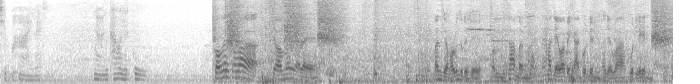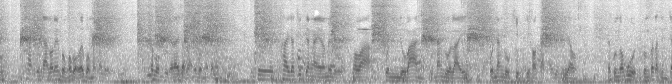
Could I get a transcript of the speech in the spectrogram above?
ชิบหายแล้วงานเข้าแล้วกู ตอนแรกก็ว่าจะไม่อะไร มันเสียความรู้สึกเฉยๆมันถ้าเหมือนเข้าใจว่าเป็นการพูดเล่น เข้าใจว่าพูดเล่น ถ้าเป็นการล้อเล่นผมก็บอกเลยผมไม่ตลกถ้าผมผิดอะไรกับร้านนี้ผมไม่ตลกคือใครจะคิดยังไงมันไม่รู้ เพราะว่าคุณอยู่บ้านคุณนั่งดูไลฟ์คุณนั่งดูคลิปที่เขาตัดไปนิดเดียว แล้วคุณก็พูด คุณก็ตัดสินใจ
